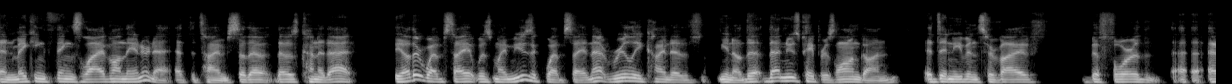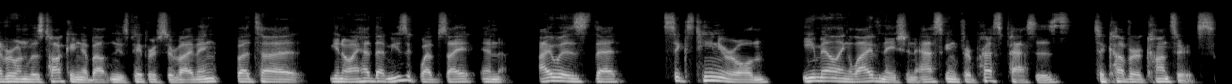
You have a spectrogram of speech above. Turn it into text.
and making things live on the internet at the time. So that that was kind of that. The other website was my music website, and that really kind of you know that that newspaper is long gone. It didn't even survive before the, uh, everyone was talking about newspapers surviving. But uh, you know, I had that music website, and I was that 16 year old emailing Live Nation asking for press passes to cover concerts.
